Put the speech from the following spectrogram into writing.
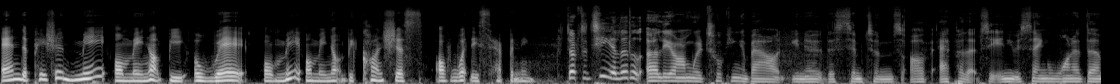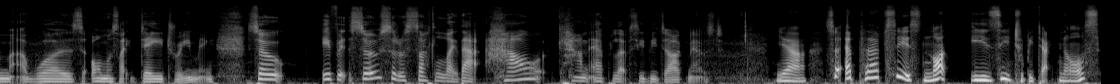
and the patient may or may not be aware or may or may not be conscious of what is happening. Dr. T, a little earlier on, we are talking about, you know, the symptoms of epilepsy, and you were saying one of them uh, was almost like daydreaming. So, if it's so sort of subtle like that, how can epilepsy be diagnosed? Yeah, so epilepsy is not easy to be diagnosed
